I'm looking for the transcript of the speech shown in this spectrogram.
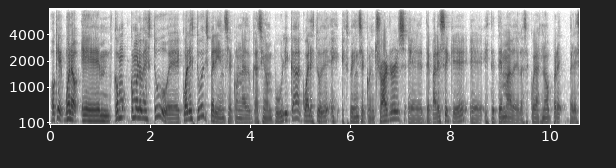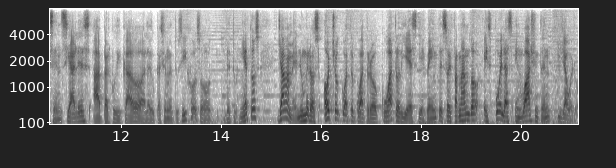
Ok, bueno, eh, ¿cómo, lo ves tú? Eh, ¿Cuál es tu experiencia con la educación pública? ¿Cuál es tu experiencia con charters? Eh, ¿Te parece que eh, este tema de las escuelas no presenciales ha perjudicado a la educación de tus hijos o de tus nietos? Llámame, el número es 844-410-1020. Soy Fernando Espuelas en Washington y ya vuelvo.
